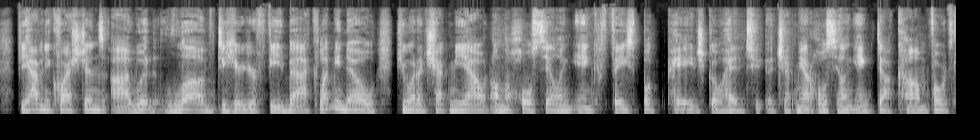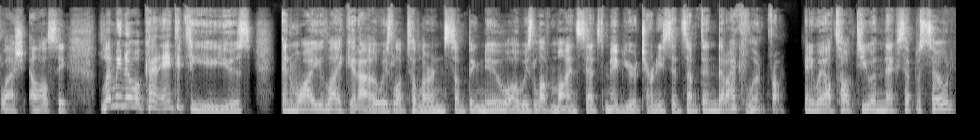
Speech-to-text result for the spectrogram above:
If you have any questions, I would love to hear your feedback. Let me know if you want to check me out on the Wholesaling Inc. Facebook page. Go ahead to uh, check me out, wholesalinginc.com forward slash LLC. Let me know what kind of entity you use and why you like it. I always love to learn something new. I always love mindsets. Maybe your attorney said something that I can learn from. Anyway, I'll talk to you in the next episode,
